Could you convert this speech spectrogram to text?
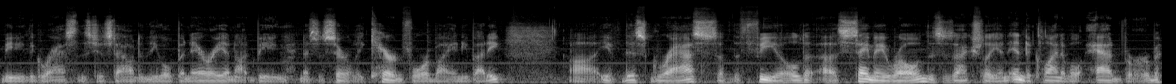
meaning the grass that's just out in the open area, not being necessarily cared for by anybody. Uh, if this grass of the field, uh, this is actually an indeclinable adverb.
